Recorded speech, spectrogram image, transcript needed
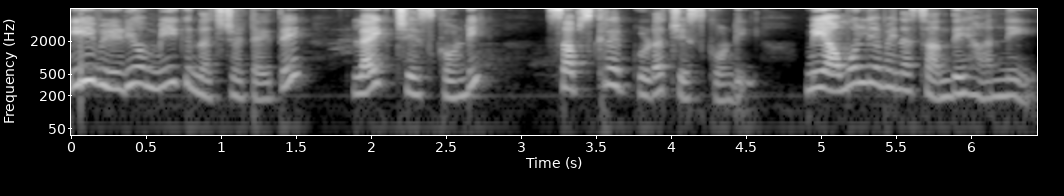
ఈ వీడియో మీకు నచ్చినట్టయితే లైక్ చేసుకోండి సబ్స్క్రైబ్ కూడా చేసుకోండి. మీ అమూల్యమైన సందేహాన్ని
